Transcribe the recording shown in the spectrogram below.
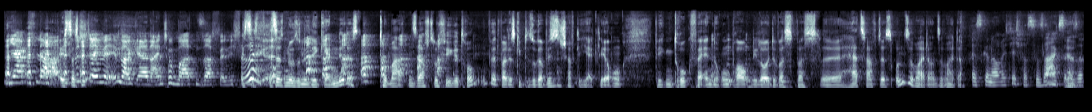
Ja klar, ist das ich bestelle mir immer gerne einen Tomatensaft, wenn ich ist das, ist das nur so eine Legende, dass Tomatensaft so viel getrunken wird? Weil es gibt ja sogar wissenschaftliche Erklärungen. Wegen Druckveränderungen brauchen die Leute was, was äh, Herzhaftes und so weiter und so weiter. Das ist genau richtig, was du sagst. Ja. Also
